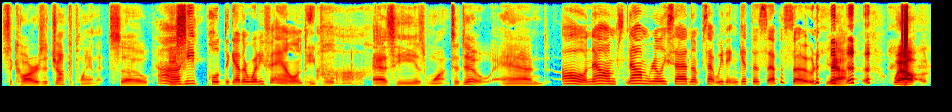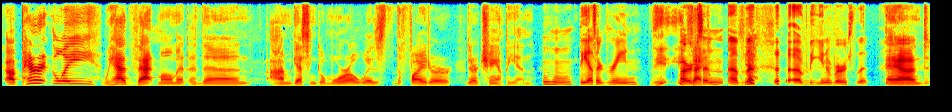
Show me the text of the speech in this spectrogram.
Sakaar is a junk planet, so uh, he pulled together what he found. he pulled ah. as he is wont to do, and Oh, now I'm now I'm really sad and upset we didn't get this episode. yeah. Well, apparently we had that moment, and then I'm guessing Gamora was the fighter, their champion. Mm-hmm. the other green The person of the of the universe that And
